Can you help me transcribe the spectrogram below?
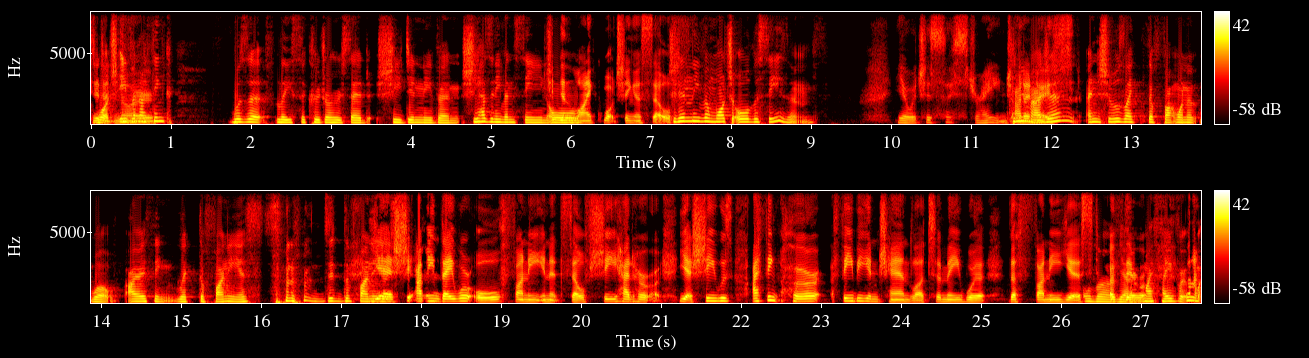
didn't watch. Even I think was it Lisa Kudrow who said she didn't even she hasn't even seen all she all. didn't like watching herself. she didn't even watch all the seasons. Yeah, which is so strange. Can I you don't know. imagine? And she was like the fun one of well, I think like the funniest sort of did the funniest. Yeah, she. I mean, they were all funny in itself. She had her. Uh, yeah, she was. I think her, Phoebe, and Chandler to me were the funniest Although, of yeah, their. my favorite, my-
